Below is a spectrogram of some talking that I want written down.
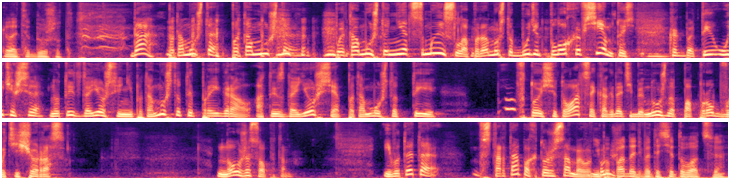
Когда тебя душат. Да, потому что, потому что, потому что нет смысла, потому что будет плохо всем. То есть, как бы ты учишься, но ты сдаешься не потому, что ты проиграл, а ты сдаешься, потому что ты в той ситуации, когда тебе нужно попробовать еще раз. Но уже с опытом. И вот это в стартапах то же самое. Вот не помнишь? попадать в эту ситуацию.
